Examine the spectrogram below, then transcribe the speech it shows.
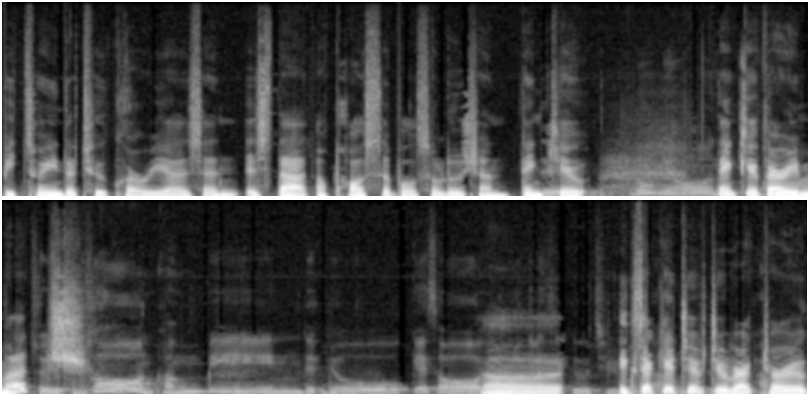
between the two Koreas, and is that a possible solution? Thank you. Thank you very much. Uh, Executive Director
